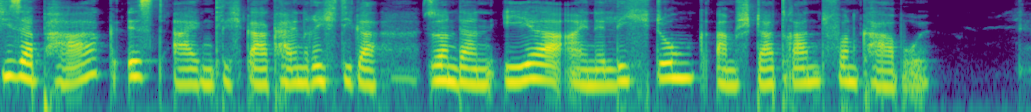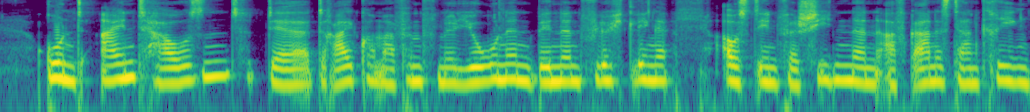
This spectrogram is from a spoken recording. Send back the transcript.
Dieser Park ist eigentlich gar kein richtiger, sondern eher eine Lichtung am Stadtrand von Kabul. Rund 1000 der 3,5 Millionen Binnenflüchtlinge aus den verschiedenen Afghanistan-Kriegen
